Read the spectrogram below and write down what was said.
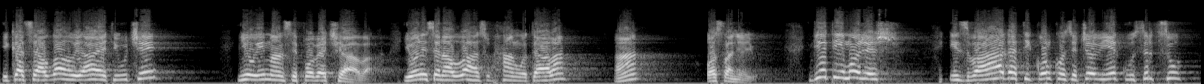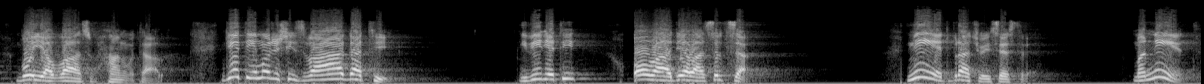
i kad se Allahovi ajeti uče njihov iman se povećava i oni se na Allaha subhanahu wa ta'ala a oslanjaju gdje ti možeš izvagati koliko se čovjek u srcu boji Allah subhanahu wa ta'ala Gdje ti možeš izvagati i vidjeti ova djela srca? Nijet, braćo i sestre. Ma nijet.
